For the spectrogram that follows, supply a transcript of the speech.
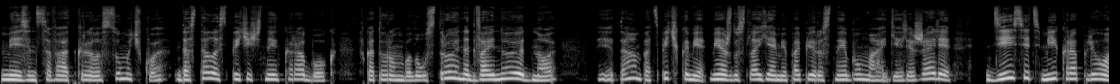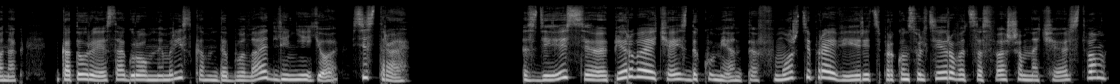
Мезенцева открыла сумочку, достала спичечный коробок, в котором было устроено двойное дно, и там под спичками между слоями папиросной бумаги лежали 10 микропленок, которые с огромным риском добыла для нее сестра. Здесь э, первая часть документов. Можете проверить, проконсультироваться с вашим начальством,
